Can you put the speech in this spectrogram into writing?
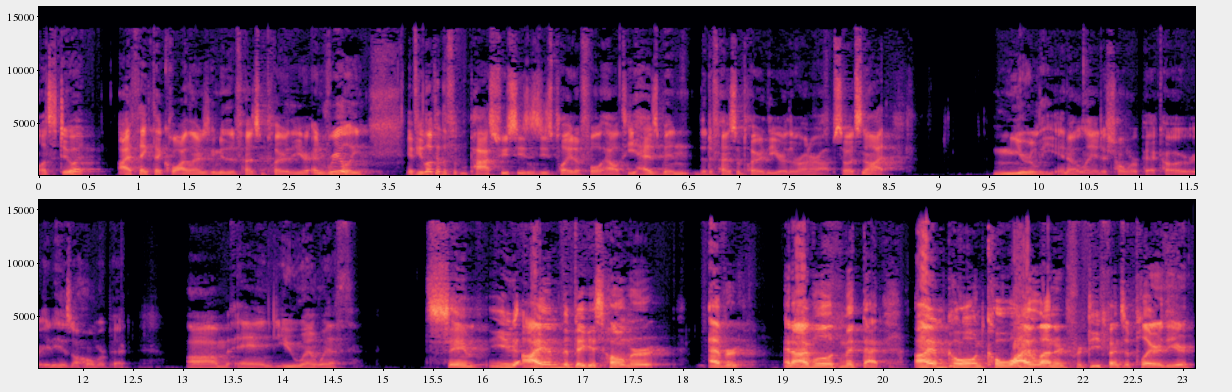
Let's do it. I think that Kawhi Leonard is going to be the defensive player of the year. And really, if you look at the f- past few seasons he's played at full health, he has been the defensive player of the year, the runner up. So it's not merely an outlandish homer pick. However, it is a homer pick. Um, and you went with Same. You. I am the biggest homer ever, and I will admit that. I am going Kawhi Leonard for defensive player of the year.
